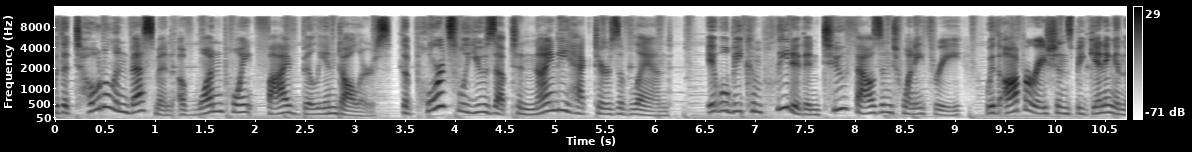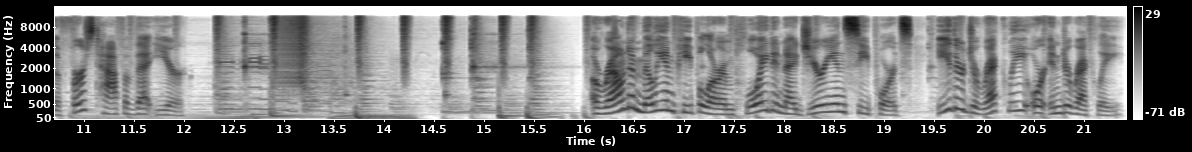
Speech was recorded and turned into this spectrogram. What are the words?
with a total investment of $1.5 billion. The ports will use up to 90 hectares of land. It will be completed in 2023, with operations beginning in the first half of that year. Around a million people are employed in Nigerian seaports, either directly or indirectly.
